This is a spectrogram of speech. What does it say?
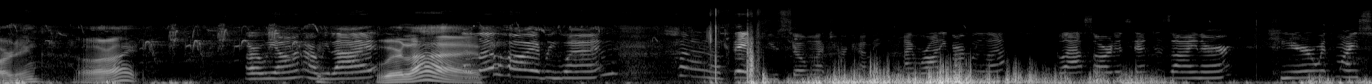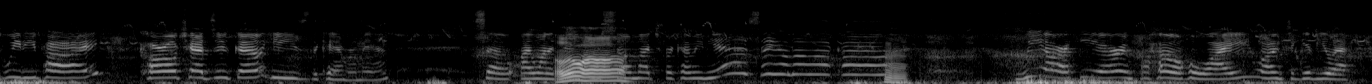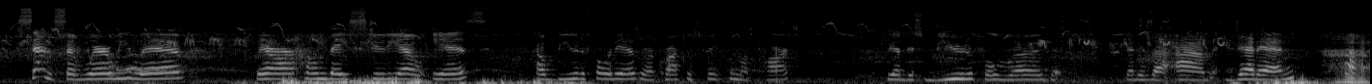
Starting. All right. Are we on? Are we live? We're live. Aloha, everyone. Oh, thank you so much for coming. I'm Ronni Barbula, glass artist and designer, here with my sweetie pie, Carl Chadzuko. He's the cameraman. So I want to thank Aloha. you so much for coming. Yes, say aloha, Carl. Mm-hmm. We are here in Pahoa, Hawaii. Wanted to give you a sense of where we live, where our home base studio is, how beautiful it is. We're across the street from a park. We have this beautiful road that, that is a um, dead end.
